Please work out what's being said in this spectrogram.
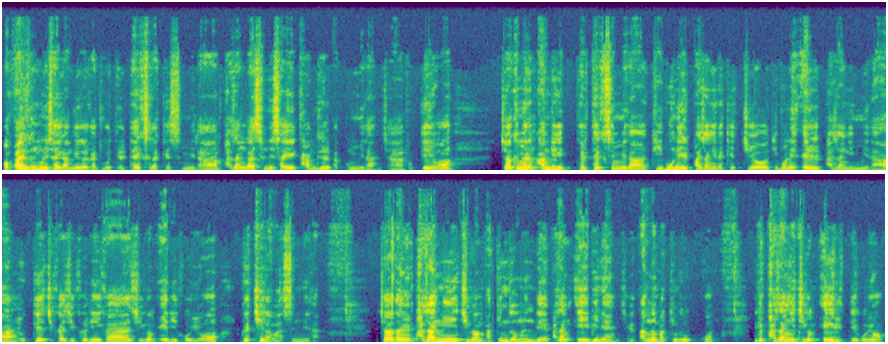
어, 밝은 무늬 사이 간격을 가지고 델타 X라 했습니다. 파장과 슬릿 사이의 간격을 바꿉니다. 자, 볼게요. 자, 그러면 간격이 델타 X입니다. D분의 1 파장이라 했죠. D분의 L 파장입니다. 여기까지 거리가 지금 L이고요. 이거 T 나왔습니다. 자, 다음에 파장이 지금 바뀐 게 없는데, 파장 AB네. 딴건 바뀐 거 없고, 이게 파장이 지금 A일 때고요.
